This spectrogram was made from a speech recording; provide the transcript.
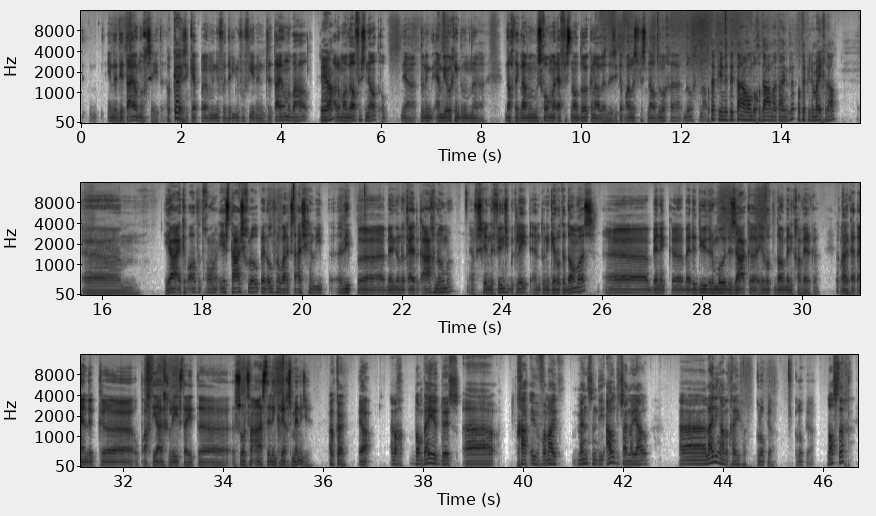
in de detail nog gezeten. Okay. Dus ik heb uh, mijn niveau 3, niveau 4 in de detail behaald. Ja. Allemaal wel versneld. Op, ja, toen ik de mbo ging doen, uh, dacht ik, laat me mijn school maar even snel doorknallen. Dus ik heb alles versneld doorge, doorgeknald. Wat heb je in de detailhandel gedaan uiteindelijk? Wat heb je ermee gedaan? Um, ja, ik heb altijd gewoon eerst stage gelopen. En overal waar ik stage ging liep, liep uh, ben ik dan ook eigenlijk aangenomen. Ja, verschillende functies bekleed. En toen ik in Rotterdam was, uh, ben ik uh, bij de duurdere modezaken in Rotterdam ben ik gaan werken. Waar ik uiteindelijk op 18-jarige leeftijd een soort van aanstelling kreeg als manager. Oké. Ja. En dan, dan ben je dus, ga ik even vanuit, mensen die ouder zijn dan jou, leiding aan het geven. Klopt ja, klopt ja. Lastig?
